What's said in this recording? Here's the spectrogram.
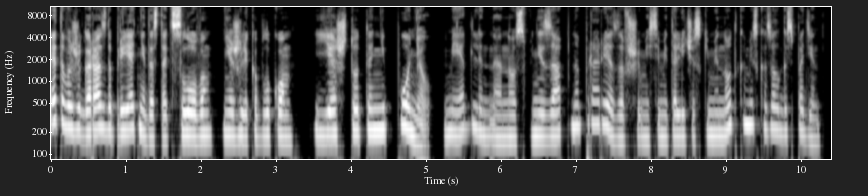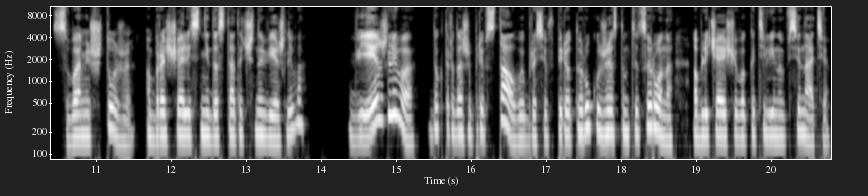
Этого же гораздо приятнее достать словом, нежели каблуком. «Я что-то не понял», — медленно, но с внезапно прорезавшимися металлическими нотками сказал господин. «С вами что же, обращались недостаточно вежливо?» «Вежливо?» Доктор даже привстал, выбросив вперед руку жестом Цицерона, обличающего Кателину в Сенате.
